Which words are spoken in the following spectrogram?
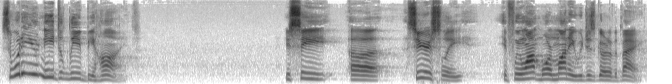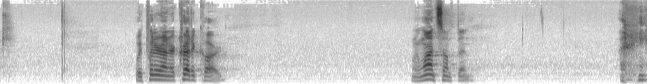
So, what do you need to leave behind? You see, uh, seriously, if we want more money, we just go to the bank. We put it on our credit card. We want something. I mean,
